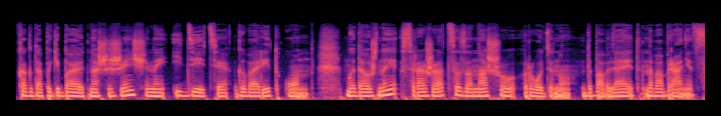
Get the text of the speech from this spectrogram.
когда погибают наши женщины и дети, говорит он. Мы должны сражаться за нашу родину, добавляет новобранец.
